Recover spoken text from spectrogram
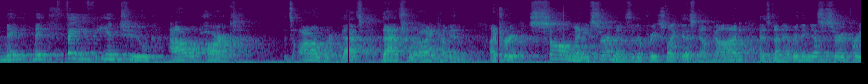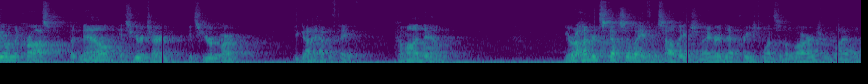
make, make faith into our part. It's our work. That's, that's where I come in. I've heard so many sermons that are preached like this. Now, God has done everything necessary for you on the cross, but now it's your turn. It's your part. You got to have the faith. Come on down. You're a hundred steps away from salvation. I heard that preached once at a large revival.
